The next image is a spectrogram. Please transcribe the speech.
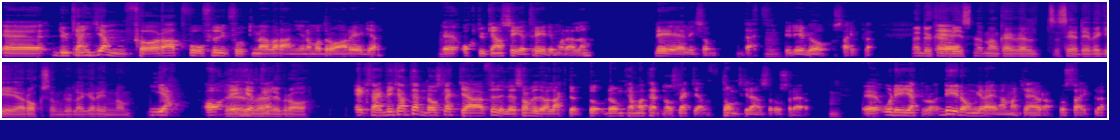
Eh, du kan jämföra två flygfoton med varandra genom att dra en regel. Mm. Eh, och du kan se 3D-modellen. Det är liksom that's mm. det, är det vi har på Siteplan. Men du kan eh, visa, man kan ju väl se DVG också om du lägger in dem? Ja, ja det är helt väldigt rätt. bra. Exakt, vi kan tända och släcka filer som vi har lagt upp. De kan man tända och släcka, tomtgränser och sådär. Mm. Eh, och det är jättebra. Det är de grejerna man kan göra på Siteplan.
